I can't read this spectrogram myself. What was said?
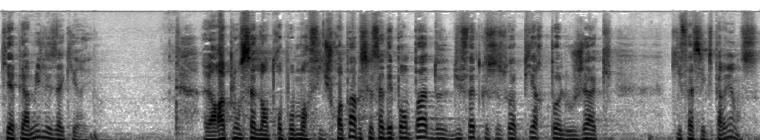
qui a permis de les acquérir. Alors appelons ça de l'anthropomorphie, je ne crois pas, parce que ça ne dépend pas du fait que ce soit Pierre, Paul ou Jacques qui fassent l'expérience.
